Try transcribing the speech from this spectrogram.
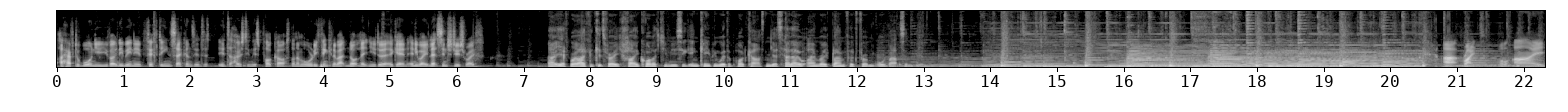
I have to warn you, you've only been in 15 seconds into, into hosting this podcast, and I'm already thinking about not letting you do it again. Anyway, let's introduce Rafe. Uh, yes, well, I think it's very high quality music in keeping with the podcast. And yes, hello, I'm Rafe Blandford from All About Symbian. Uh, right. Well, I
